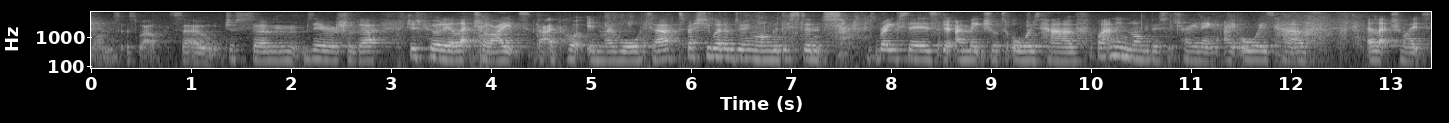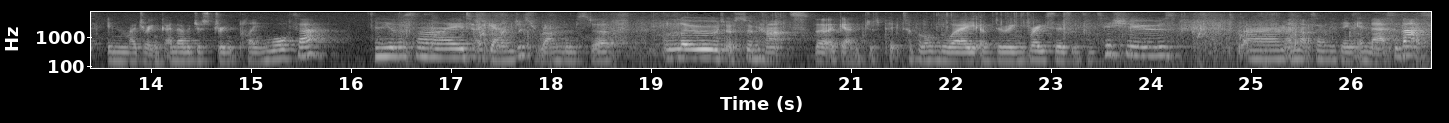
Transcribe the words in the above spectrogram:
ones as well. So just some zero sugar, just purely electrolytes that I put in my water, especially when I'm doing longer distance races. I make sure to always have, well, and in longer distance training, I always have electrolytes in my drink. I never just drink plain water. And the other side, again, just random stuff a load of swim hats that again just picked up along the way of doing races and some tissues um, and that's everything in there so that's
